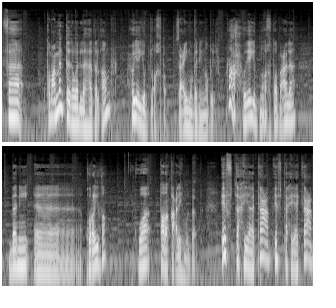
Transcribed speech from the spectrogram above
فطبعا من تولى هذا الأمر؟ حيي بن أخطب زعيم بني النضير. راح حيي بن أخطب على بني آه، قريظة وطرق عليهم الباب. افتح يا كعب افتح يا كعب.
